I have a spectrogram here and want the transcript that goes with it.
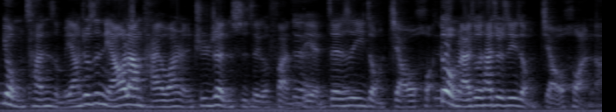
用餐怎么样？就是你要让台湾人去认识这个饭店，这是一种交换。对我们来说，它就是一种交换啦。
